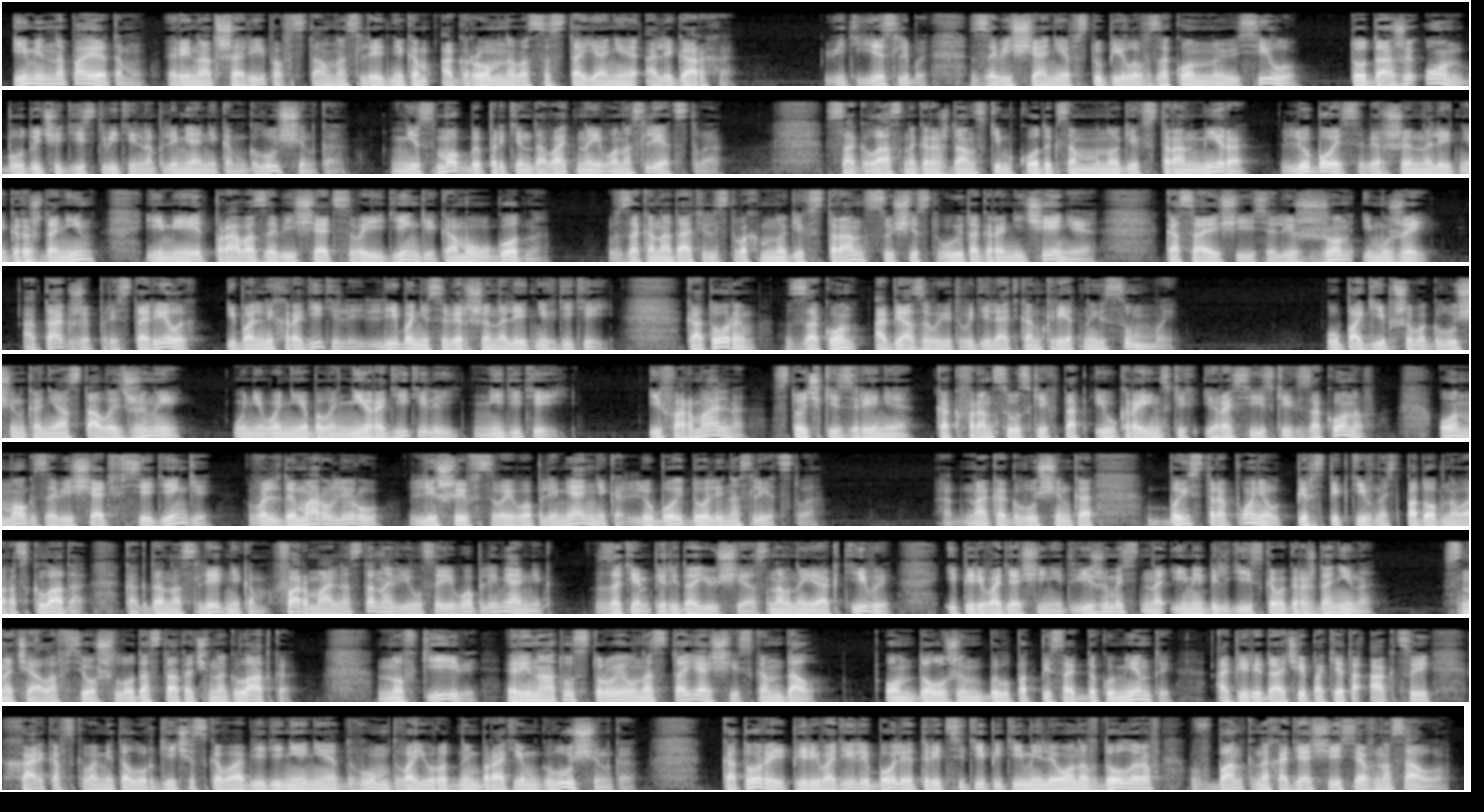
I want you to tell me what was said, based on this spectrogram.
Именно поэтому Ренат Шарипов стал наследником огромного состояния олигарха. Ведь если бы завещание вступило в законную силу, то даже он, будучи действительно племянником Глущенко, не смог бы претендовать на его наследство. Согласно гражданским кодексам многих стран мира, любой совершеннолетний гражданин имеет право завещать свои деньги кому угодно. В законодательствах многих стран существуют ограничения, касающиеся лишь жен и мужей, а также престарелых и больных родителей, либо несовершеннолетних детей, которым закон обязывает выделять конкретные суммы. У погибшего Глущенко не осталось жены, у него не было ни родителей, ни детей. И формально, с точки зрения как французских, так и украинских и российских законов, он мог завещать все деньги Вальдемару Леру, лишив своего племянника любой доли наследства. Однако Глущенко быстро понял перспективность подобного расклада, когда наследником формально становился его племянник, затем передающий основные активы и переводящий недвижимость на имя бельгийского гражданина. Сначала все шло достаточно гладко, но в Киеве Ренат устроил настоящий скандал – он должен был подписать документы о передаче пакета акций Харьковского металлургического объединения двум двоюродным братьям Глущенко, которые переводили более 35 миллионов долларов в банк, находящийся в Насау.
